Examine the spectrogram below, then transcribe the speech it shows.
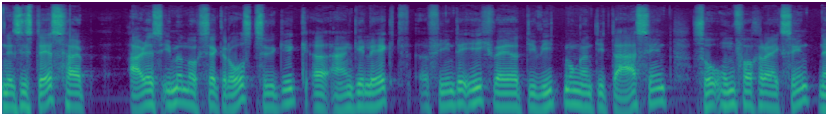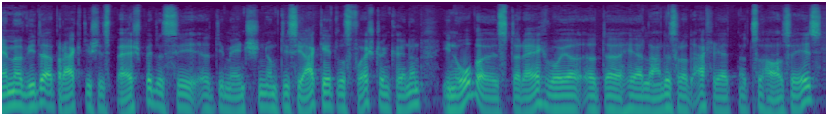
Es ist deshalb alles immer noch sehr großzügig äh, angelegt, äh, finde ich, weil ja die Widmungen, die da sind, so umfangreich sind. Nehmen wir wieder ein praktisches Beispiel, dass Sie äh, die Menschen, um die es ja geht, was vorstellen können. In Oberösterreich, wo ja äh, der Herr Landesrat Achleitner zu Hause ist,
